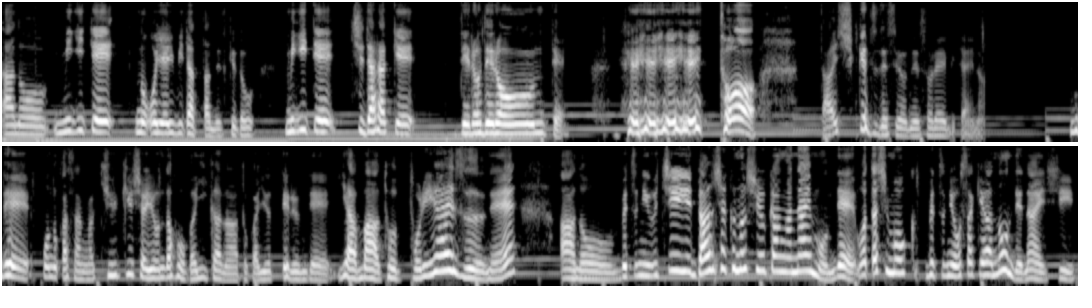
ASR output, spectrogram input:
あの右手の親指だったんですけど右手血だらけデロデローンって。へへへっと大出血ですよねそれみたいな。でほのかさんが救急車呼んだ方がいいかなとか言ってるんでいやまあととりあえずねあの別にうち晩酌の習慣がないもんで私も別にお酒は飲んでないし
